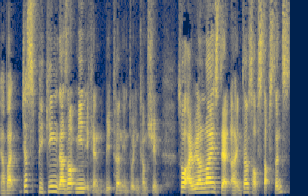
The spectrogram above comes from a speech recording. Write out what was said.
Yeah, but just speaking does not mean it can be turned into income stream. So I realized that uh, in terms of substance,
